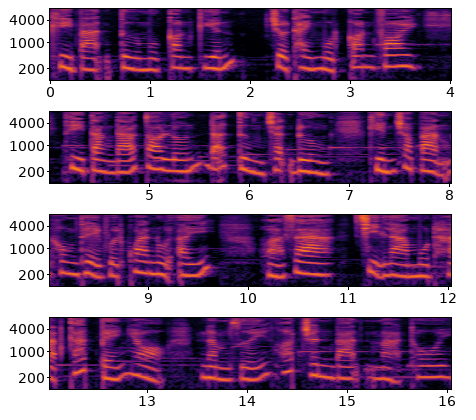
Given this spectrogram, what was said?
khi bạn từ một con kiến trở thành một con voi thì tảng đá to lớn đã từng chặn đường khiến cho bạn không thể vượt qua nổi ấy. Hóa ra chỉ là một hạt cát bé nhỏ nằm dưới gót chân bạn mà thôi.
